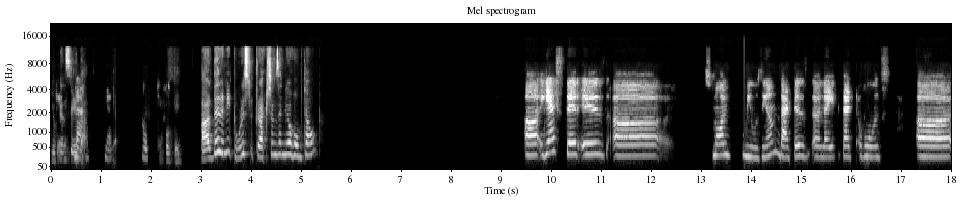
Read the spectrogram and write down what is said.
You can say that. Yeah. Yeah. Okay. Okay. Are there any tourist attractions in your hometown? Uh, yes, there is a small museum that is uh, like that holds uh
